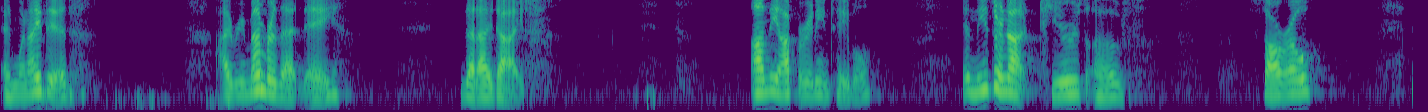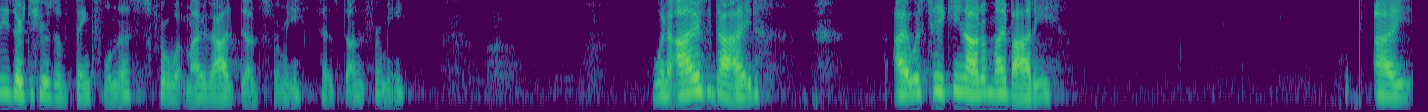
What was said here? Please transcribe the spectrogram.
And when I did, I remember that day that I died on the operating table. And these are not tears of sorrow. These are tears of thankfulness for what my God does for me, has done for me. When I died, I was taken out of my body. I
